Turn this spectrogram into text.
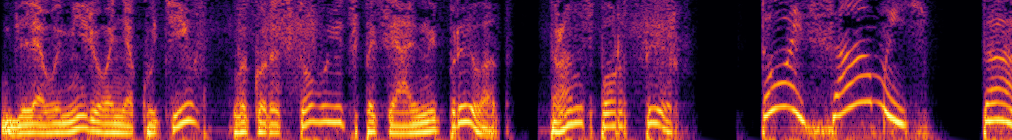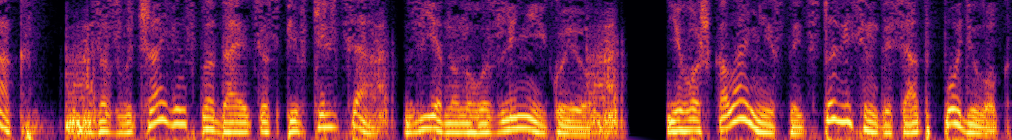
Для вимірювання кутів використовують спеціальний прилад транспортир. Той самий? Так, зазвичай він складається з півкільця, з'єднаного з лінійкою. Його шкала містить 180 поділок.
